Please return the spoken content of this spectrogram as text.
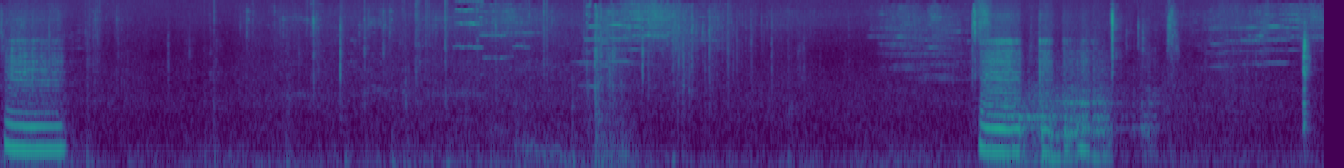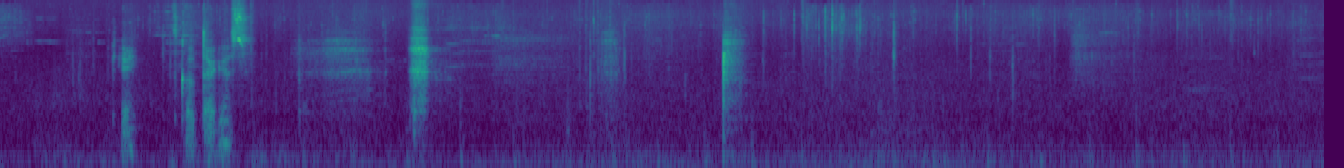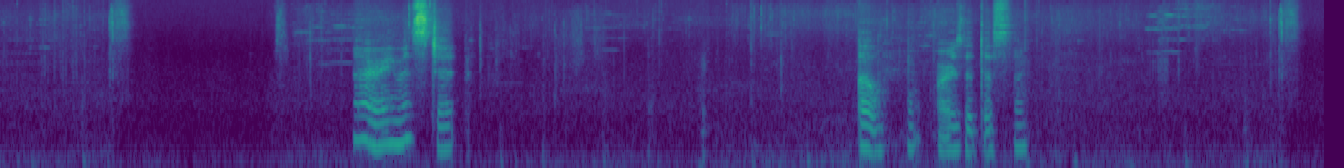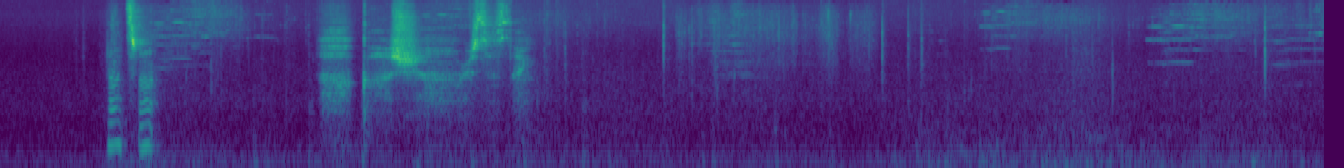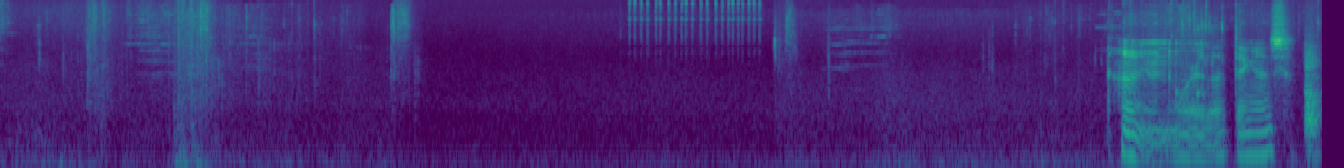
Hmm. Mm, mm, mm, mm. Okay, let's go up there, I guess. I already missed it. Oh, or is it this thing? No, it's not. Oh gosh, where's this thing? I don't even know where that thing is. Oh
